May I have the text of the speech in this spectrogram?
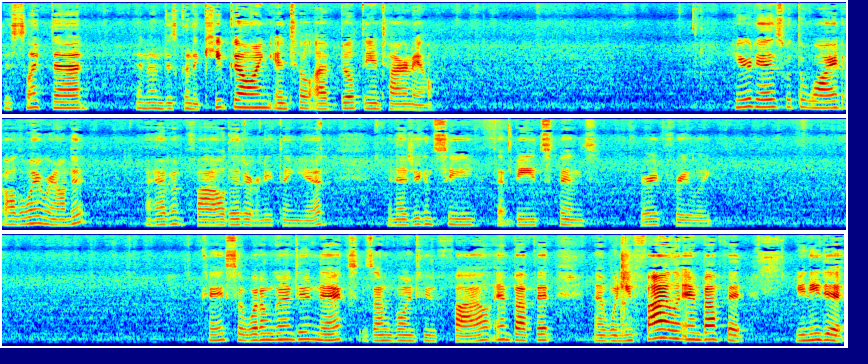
Just like that and I'm just going to keep going until I've built the entire nail. Here it is with the white all the way around it. I haven't filed it or anything yet. And as you can see, that bead spins very freely. Okay, so what I'm going to do next is I'm going to file and buff it. Now when you file it and buff it, you need to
